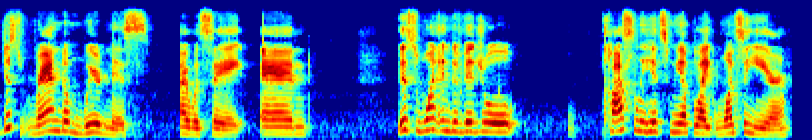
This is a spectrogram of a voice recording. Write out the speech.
just random weirdness, I would say. And this one individual constantly hits me up like once a year.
